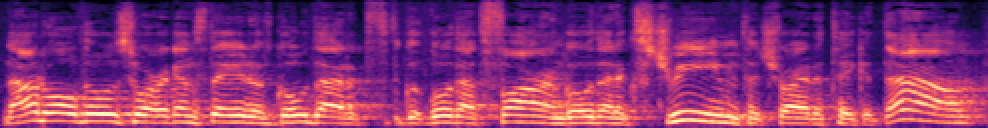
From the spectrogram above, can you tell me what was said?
not all those who are against the Erev go that, go that far and go that extreme to try to take it down.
